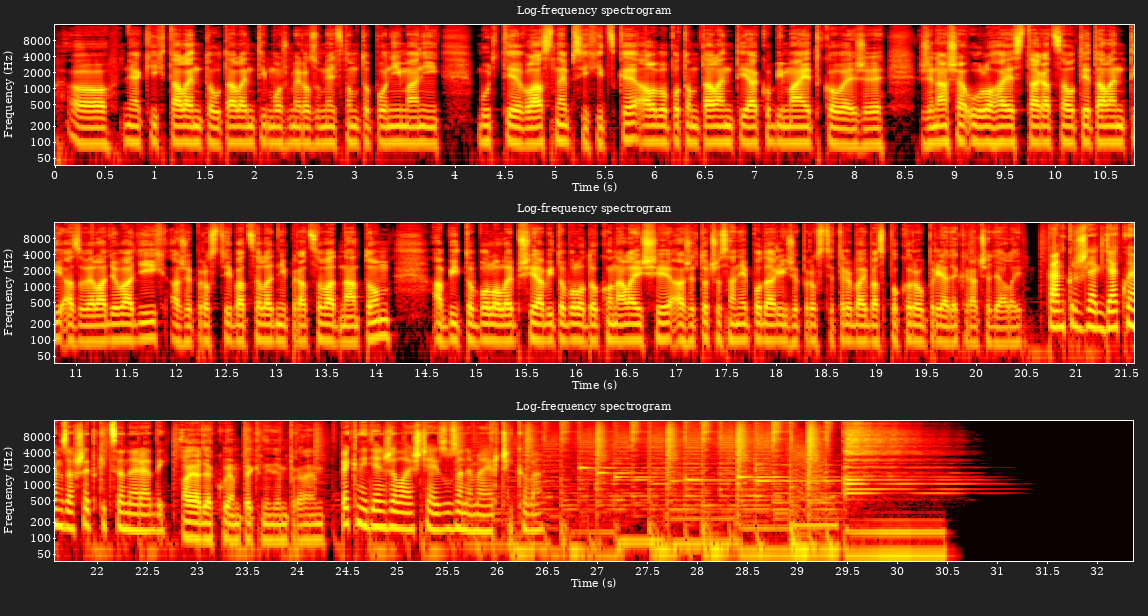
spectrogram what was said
nejakých talentov. Talenty môžeme rozumieť v tomto ponímaní buď tie vlastné psychické, alebo potom talenty akoby majetkové, že, že naša úloha je starať sa o tie talenty a zveľaďovať ich a že proste iba celé dni pracovať na tom, aby to bolo lepšie, aby to bolo dokonalejšie a že to, čo sa nepodarí, že proste treba iba s pokorou prijať a kráčať ďalej. Pán Kružľak, ďakujem za všetky cené rady. A ja ďakujem, pekný deň prajem. Pekný deň želá ešte aj Zuzana Majerčíková.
